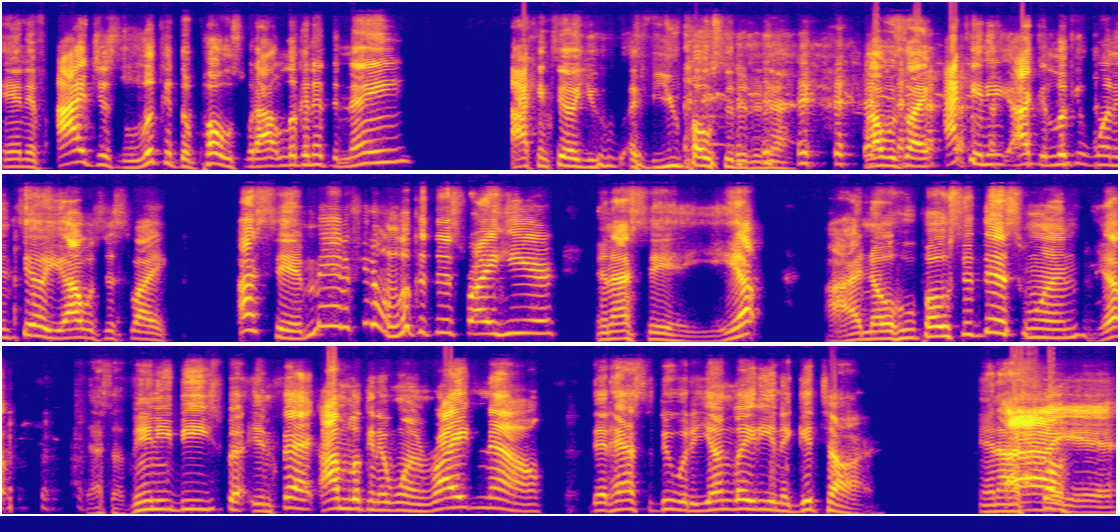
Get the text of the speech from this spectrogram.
And if I just look at the post without looking at the name, I can tell you if you posted it or not. I was like, I can I could look at one and tell you. I was just like, I said, man, if you don't look at this right here, and I said, yep, I know who posted this one. Yep, that's a Vinny B. Spe- In fact, I'm looking at one right now that has to do with a young lady and a guitar, and I ah, saw yeah.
